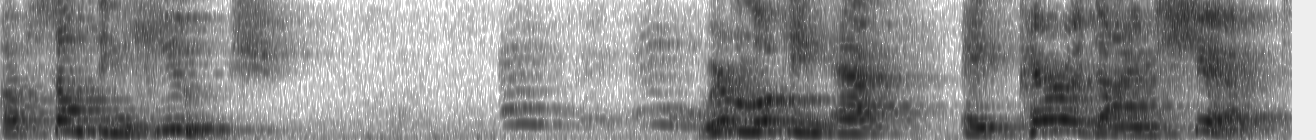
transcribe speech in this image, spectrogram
of something huge. We're looking at a paradigm shift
